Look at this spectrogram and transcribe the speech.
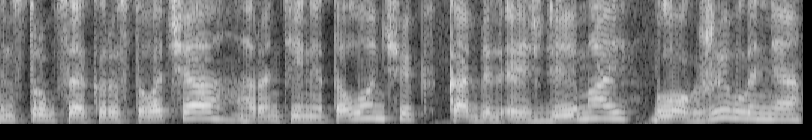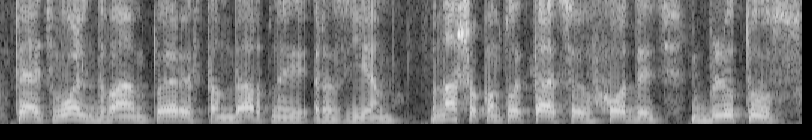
інструкція користувача, гарантійний талончик, кабель HDMI, блок живлення, 5 вольт 2 А стандартний роз'єм. В нашу комплектацію входить Bluetooth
